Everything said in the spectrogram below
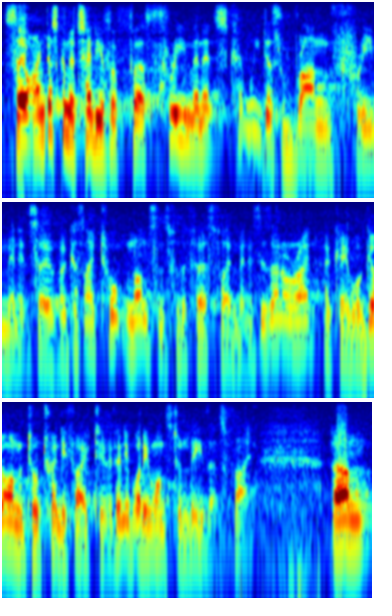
So I'm just going to tell you for, for three minutes. Can we just run three minutes over? Because I talk nonsense for the first five minutes. Is that all right? Okay, we'll go on until 25 2. If anybody wants to leave, that's fine. Um,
